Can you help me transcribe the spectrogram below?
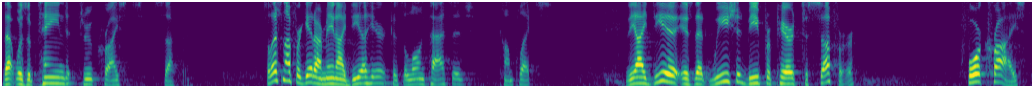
that was obtained through Christ's suffering. So let's not forget our main idea here, because the long passage, complex. The idea is that we should be prepared to suffer for Christ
